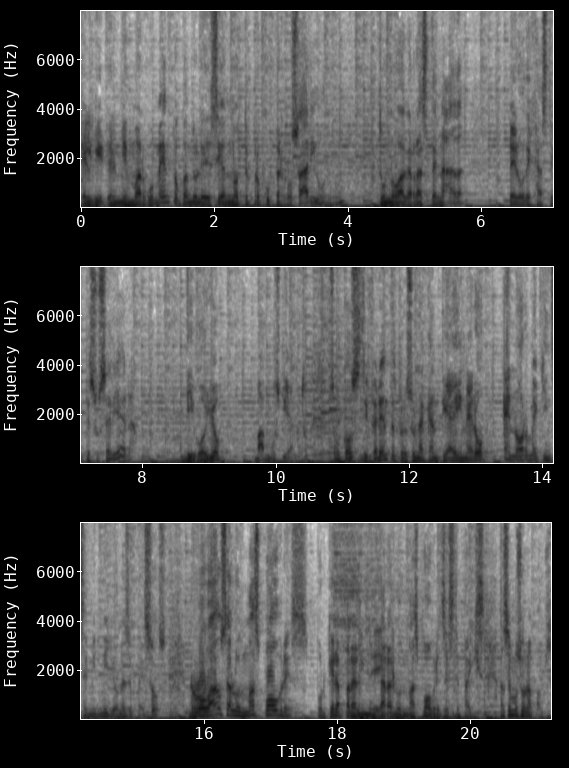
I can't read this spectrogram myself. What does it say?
el, el, mismo argumento cuando le decían no te preocupes Rosario, ¿no? tú no agarraste nada, pero dejaste que sucediera, digo yo. Vamos viendo. Son cosas diferentes, pero es una cantidad de dinero enorme, 15 mil millones de pesos. Robados a los más pobres, porque era para alimentar sí. a los más pobres de este país. Hacemos una pausa.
